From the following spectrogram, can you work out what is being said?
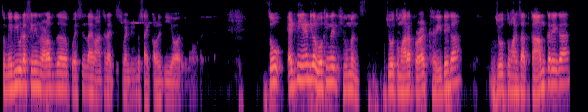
So maybe you would have seen in a lot of the questions I've answered, I just went into psychology or, you know. So at the end, you're working with humans. जो तुम्हारा प्रोडक्ट खरीदेगा जो तुम्हारे साथ काम करेगा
